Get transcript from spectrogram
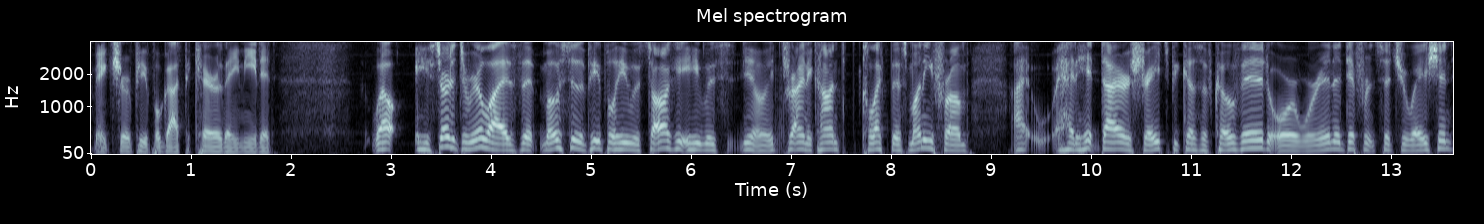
make sure people got the care they needed. Well, he started to realize that most of the people he was talking, he was, you know, trying to con- collect this money from, I had hit dire straits because of COVID or were in a different situation.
